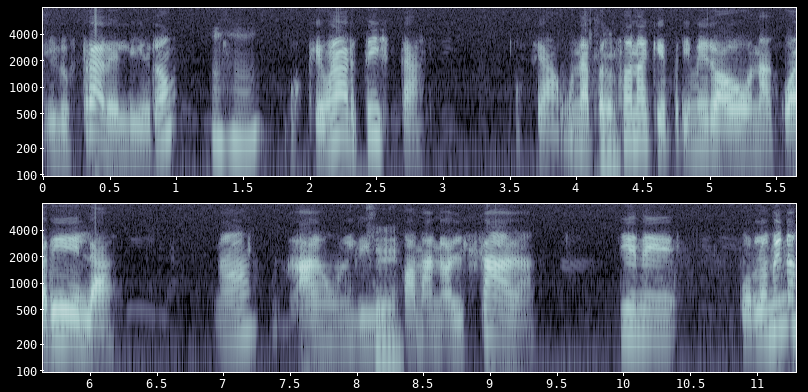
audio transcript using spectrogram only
ilustrar el libro, busqué un artista, o sea, una persona que primero haga una acuarela, ¿no? Haga un dibujo a mano alzada. Tiene por lo menos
